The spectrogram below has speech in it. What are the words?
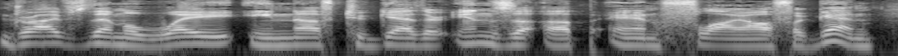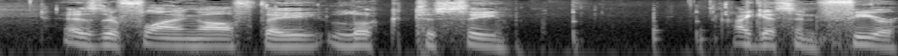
drives them away enough to gather Inza up and fly off again. As they're flying off, they look to see I guess, in fear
